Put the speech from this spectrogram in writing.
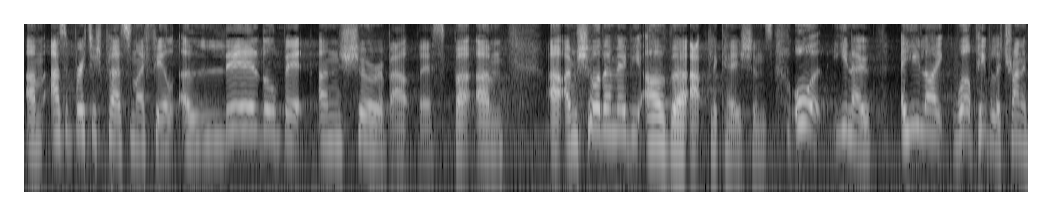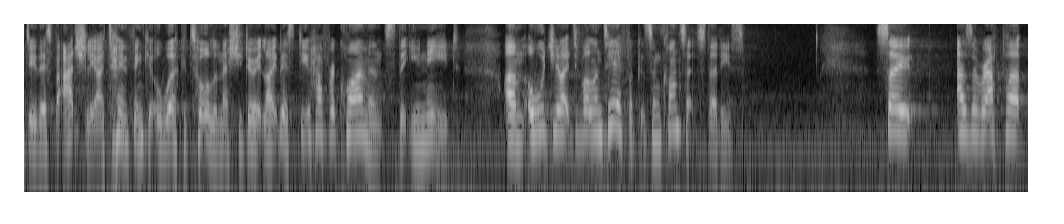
Um, as a British person, I feel a little bit unsure about this, but um, uh, I'm sure there may be other applications. Or, you know, are you like, well, people are trying to do this, but actually I don't think it'll work at all unless you do it like this. Do you have requirements that you need? Um, or would you like to volunteer for some concept studies? So, as a wrap up,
